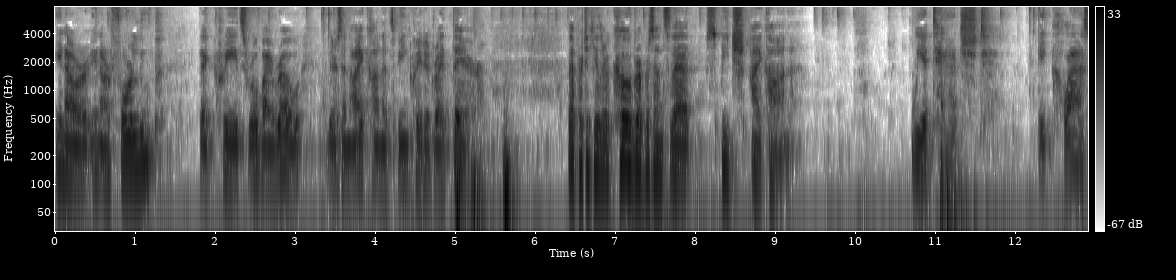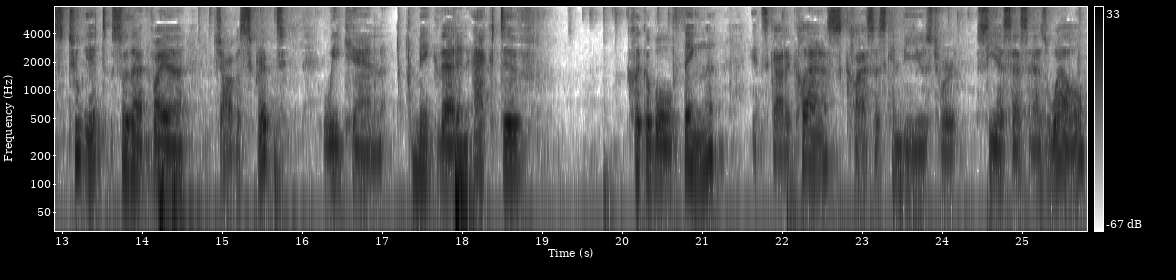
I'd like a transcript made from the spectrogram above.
in our in our for loop that creates row by row, there's an icon that's being created right there. That particular code represents that speech icon. We attached a class to it so that via JavaScript we can make that an active clickable thing. It's got a class. Classes can be used for CSS as well.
